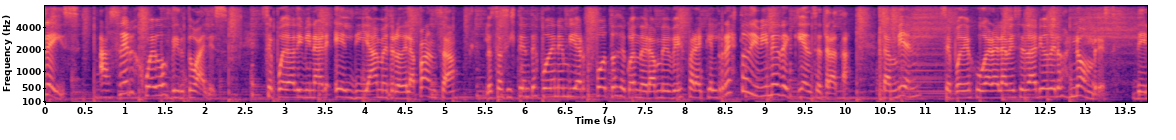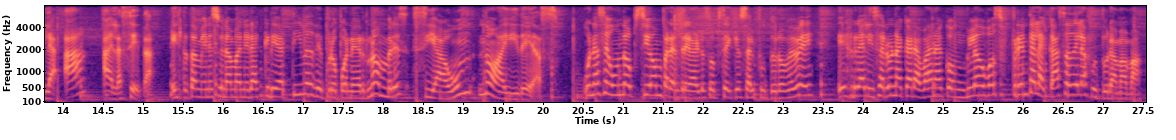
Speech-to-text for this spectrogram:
6. Hacer juegos virtuales. Se puede adivinar el diámetro de la panza. Los asistentes pueden enviar fotos de cuando eran bebés para que el resto adivine de quién se trata. También se puede jugar al abecedario de los nombres, de la A a la Z. Esta también es una manera creativa de proponer nombres si aún no hay ideas. Una segunda opción para entregar los obsequios al futuro bebé es realizar una caravana con globos frente a la casa de la futura mamá.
